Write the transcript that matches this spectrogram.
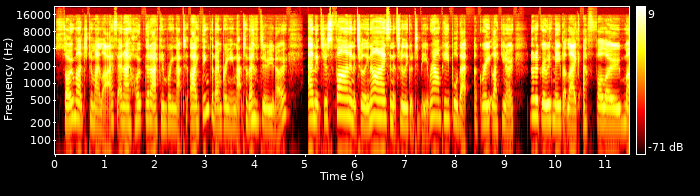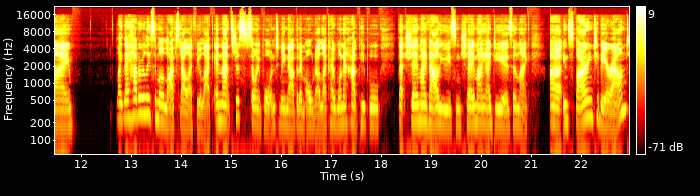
so much to my life and i hope that i can bring that to i think that i'm bringing that to them too you know and it's just fun and it's really nice and it's really good to be around people that agree like you know not agree with me but like I follow my like they have a really similar lifestyle I feel like and that's just so important to me now that I'm older. Like I want to have people that share my values and share my ideas and like are inspiring to be around.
